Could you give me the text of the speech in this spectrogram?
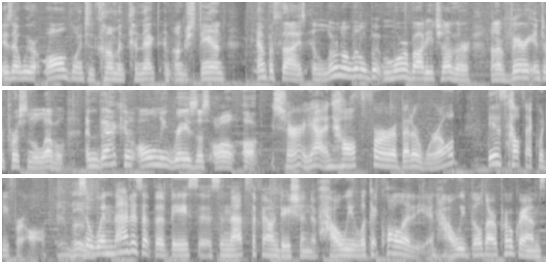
is that we are all going to come and connect and understand, empathize, and learn a little bit more about each other on a very interpersonal level. And that can only raise us all up. Sure, yeah. And health for a better world is health equity for all. Amen. So when that is at the basis and that's the foundation of how we look at quality and how we build our programs,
